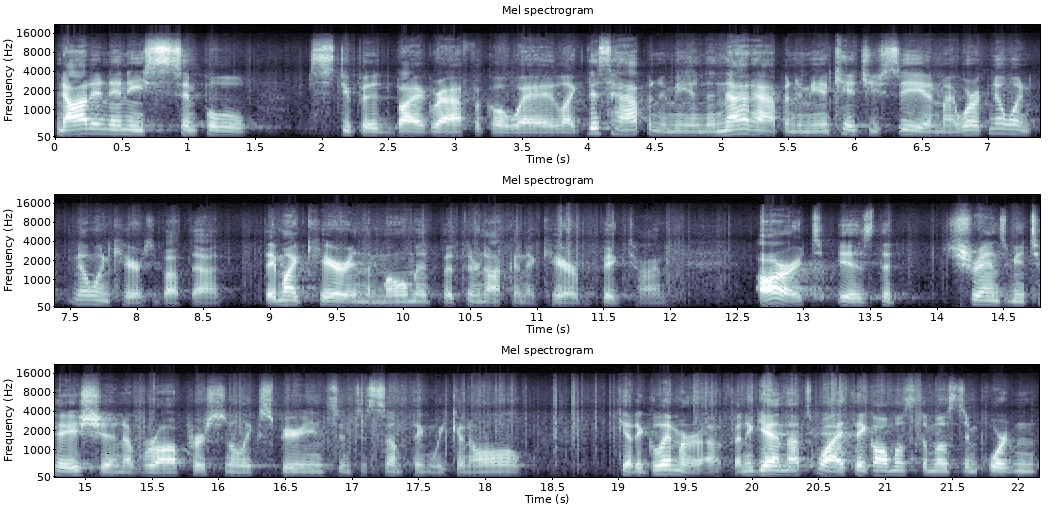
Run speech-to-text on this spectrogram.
not in any simple, stupid biographical way, like this happened to me and then that happened to me, and can't you see in my work? No one, no one cares about that. They might care in the moment, but they're not going to care big time. Art is the transmutation of raw personal experience into something we can all get a glimmer of. And again, that's why I think almost the most important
